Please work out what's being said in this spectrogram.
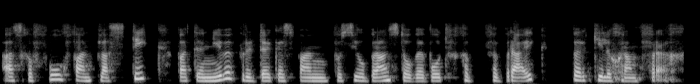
as gevolg van plastiek wat 'n nuwe produk is van fossiel brandstowwe word verbruik per kilogram vrug.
